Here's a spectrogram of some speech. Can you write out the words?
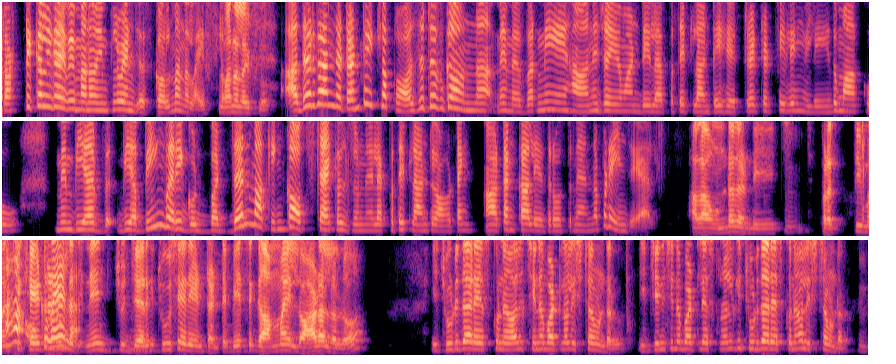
ప్రాక్టికల్గా ఇవి మనం ఇంప్లిమెంట్ చేసుకోవాలి మన లైఫ్లో మన లైఫ్లో. అదర్ దాన్ దట్ అంటే ఇట్లా పాజిటివ్గా ఉన్నా మేము ఎవరిని హాని చేయమండి లేకపోతే ఇట్లాంటి హెట్ రేటెడ్ ఫీలింగ్ లేదు మాకు. మేము BR BR being very good but then మాకు ఇంకా ఆబ్స్టాకల్స్ ఉన్నాయి లేకపోతే ఇట్లాంటి ఆటం ఆటంకాలు ఎదురవుతున్నాయి అన్నప్పుడు ఏం చేయాలి? అలా ఉండదండి. ప్రతి. ఉంటుంది. నేను చూసేది ఏంటంటే బేసిక్గా అమ్మాయిలు ఆడలలో ఈ చుడిదార్ వేసుకునే వాళ్ళు చిన్న బట్టలు ఇష్టం ఉండరు ఈ చిన్న చిన్న బట్టలు వేసుకునే వాళ్ళకి చుడిదార్ వేసుకునే వాళ్ళు ఇష్టం ఉండరు మ్మ్.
